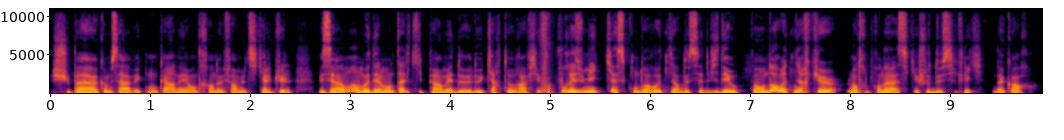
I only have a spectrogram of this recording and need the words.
Je suis pas comme ça avec mon carnet en train de faire mes petits calculs, mais c'est vraiment un modèle mental qui permet de, cartographier quoi. Pour résumer, qu'est-ce qu'on doit retenir de cette vidéo? On doit retenir que l'entrepreneuriat c'est quelque chose de cyclique, d'accord?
